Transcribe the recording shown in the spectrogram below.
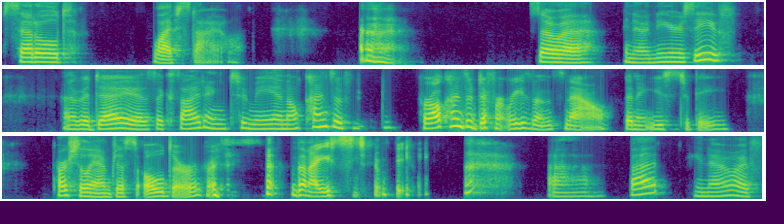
settled lifestyle. so, uh, you know, New Year's Eve kind of a day is exciting to me and all kinds of, for all kinds of different reasons now than it used to be. Partially, I'm just older than I used to be. Uh, but, you know, I've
